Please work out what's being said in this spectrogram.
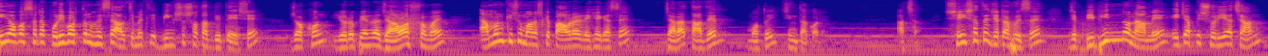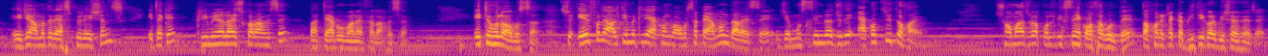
এই অবস্থাটা পরিবর্তন হয়েছে আলটিমেটলি বিংশ শতাব্দীতে এসে, যখন ইউরোপিয়ানরা যাওয়ার সময় এমন কিছু মানুষকে পাওয়ারে রেখে গেছে যারা তাদের মতোই চিন্তা করে। আচ্ছা সেই সাথে যেটা হয়েছে যে বিভিন্ন নামে এই যে আপনি সরিয়া চান, এই যে আমাদের অ্যাসপিরেশনস এটাকে ক্রিমিনালাইজ করা হয়েছে বা ট্যাবু বানায় ফেলা হয়েছে। এটা হলো অবস্থা। সো এর ফলে আলটিমেটলি এখন অবস্থাটা এমন দাঁড়াইছে যে মুসলিমরা যদি একত্রিত হয় সমাজ বা পলিটিক্স নিয়ে কথা বলতে, তখন এটা একটা ভীতিকর বিষয় হয়ে যায়।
